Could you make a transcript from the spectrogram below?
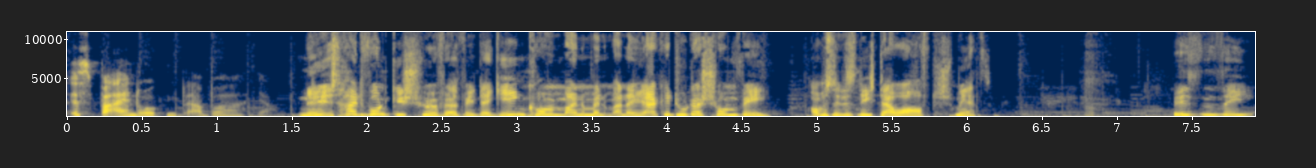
ist beeindruckend, aber ja. Nee, ist halt wundgeschürft. Also wenn ich dagegen komme mit meiner, mit meiner Jacke, tut das schon weh. Aber es sind jetzt nicht dauerhafte Schmerzen. Wissen Sie,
